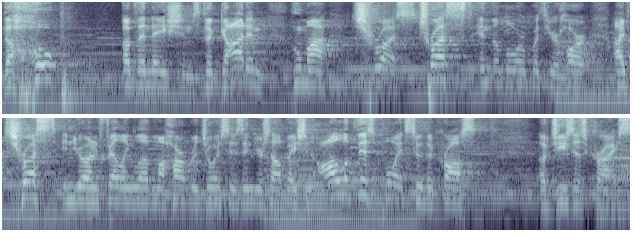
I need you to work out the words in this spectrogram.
the hope of the nations, the God in whom I trust. Trust in the Lord with your heart. I trust in your unfailing love. My heart rejoices in your salvation. All of this points to the cross of Jesus Christ.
